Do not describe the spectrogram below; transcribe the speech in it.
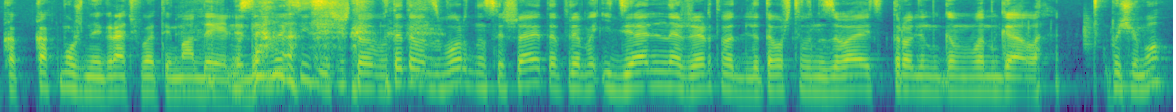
как, как можно играть в этой модели. Но да? согласитесь, что вот эта вот сборная США это прямо идеальная жертва для того, что вы называете троллингом Вангала. Почему?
